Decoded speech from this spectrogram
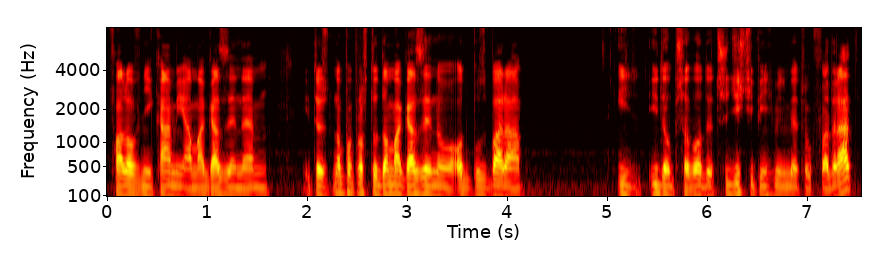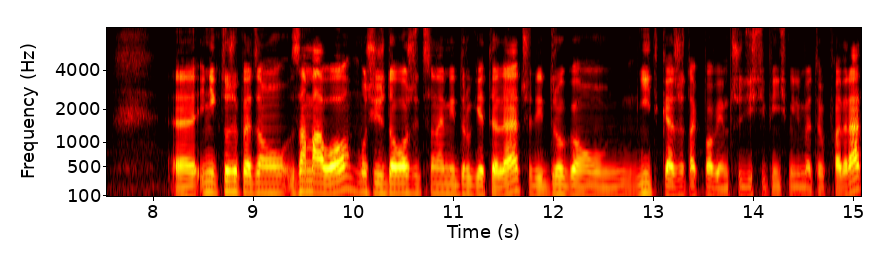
falownikami a magazynem i też no po prostu do magazynu od Busbara idą przewody 35 mm2. E, I niektórzy powiedzą za mało, musisz dołożyć co najmniej drugie tyle, czyli drugą nitkę, że tak powiem, 35 mm2.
